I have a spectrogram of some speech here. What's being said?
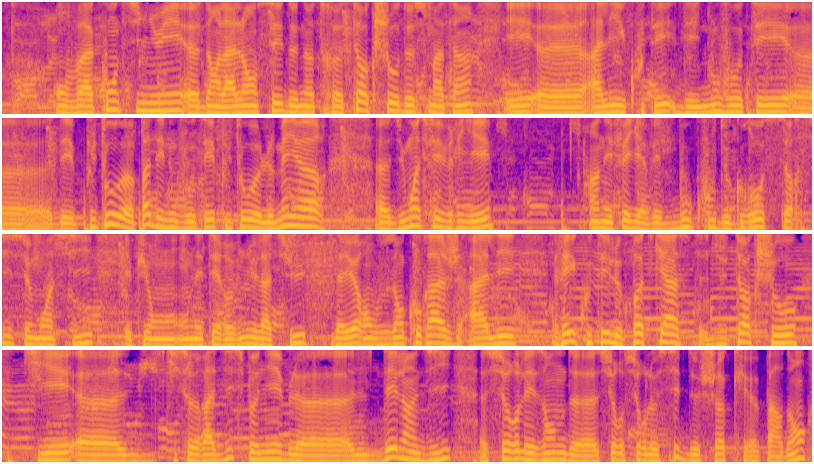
on va continuer euh, dans la lancée de notre talk show de ce matin et euh, aller écouter des nouveautés, euh, des plutôt pas des nouveautés, plutôt le meilleur du mois de février. En effet, il y avait beaucoup de grosses sorties ce mois-ci et puis on, était revenu là-dessus. D'ailleurs, on vous encourage à aller réécouter le podcast du talk show qui est euh, qui sera disponible euh, dès lundi sur les ondes euh, sur sur le site de choc pardon.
